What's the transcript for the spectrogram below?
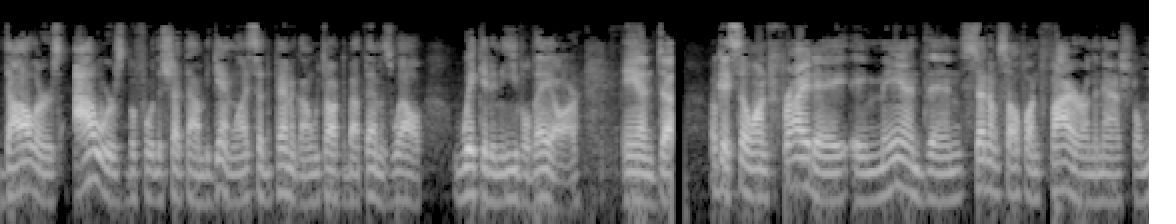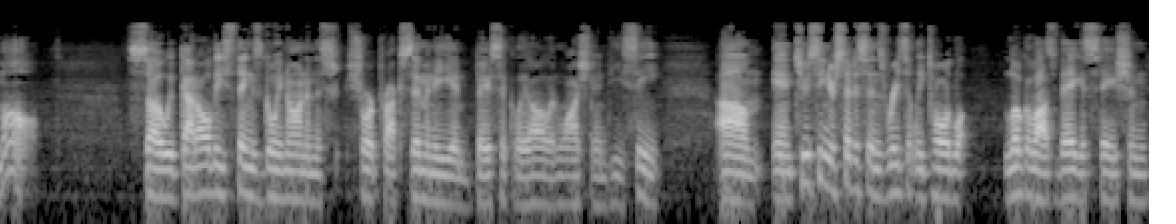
dollars hours before the shutdown began. Well, I said the Pentagon. We talked about them as well. Wicked and evil they are. And uh, okay, so on Friday, a man then set himself on fire on the National Mall. So we've got all these things going on in this short proximity, and basically all in Washington D.C. Um, and two senior citizens recently told lo- local Las Vegas station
